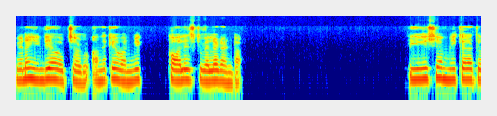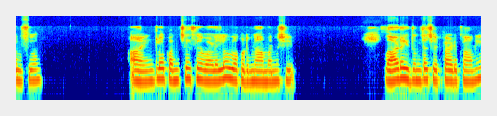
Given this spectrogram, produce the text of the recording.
వినయ్ ఇండియా వచ్చాడు అందుకే వన్ వీక్ కాలేజ్కి వెళ్ళాడంట ఈ విషయం మీకెలా తెలుసు ఆ ఇంట్లో పనిచేసే వాళ్ళలో ఒకడు నా మనిషి. వాడే ఇదంతా చెప్పాడు కానీ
